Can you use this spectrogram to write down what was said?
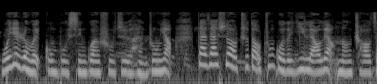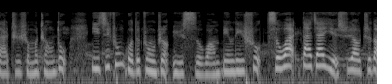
我也认为公布新冠数据很重要。大家需要知道中国的医疗量能超载至什么程度，以及中国的重症与死亡病例数。此外，大家也需要知道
